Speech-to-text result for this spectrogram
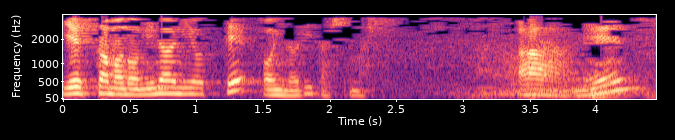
イエス様の皆によってお祈りいたします。アーメン。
